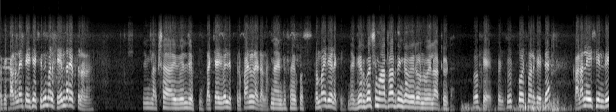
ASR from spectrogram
ఓకే కడలు అయితే వేసేసింది. మనకి ఏం ధర చెప్తున్నాను దీనికి లక్ష ఐదు వేలు చెప్పిన లక్ష ఐదు వేలు చెప్తున్నా. ఫైనల్ రేట్ అన్న? నైంటీ ఫైవ్కి వస్తుంది తొంభై ఐదు వేలకి? దగ్గరకు వచ్చి మాట్లాడితే ఇంకా వెయ్యి రెండు వేలు అటు ఇటు. ఓకే కొంచెం చూసుకోవచ్చు మనకైతే. కడలు వేసింది.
